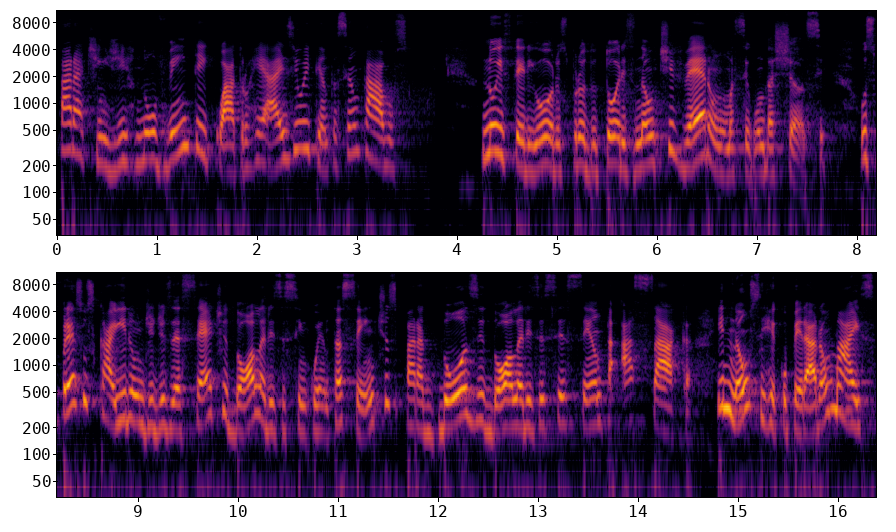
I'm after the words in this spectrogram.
para atingir R$ 94,80. No exterior, os produtores não tiveram uma segunda chance. Os preços caíram de 17 dólares e 50 centes para 12 dólares e 60 a saca e não se recuperaram mais,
